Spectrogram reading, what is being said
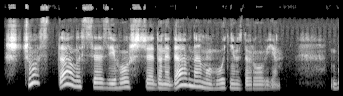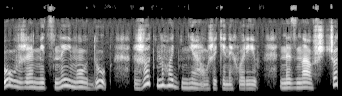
Що сталося з його ще донедавна могутнім здоров'ям? Був вже міцний, мов дуб, жодного дня у житті не хворів, не знав, що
